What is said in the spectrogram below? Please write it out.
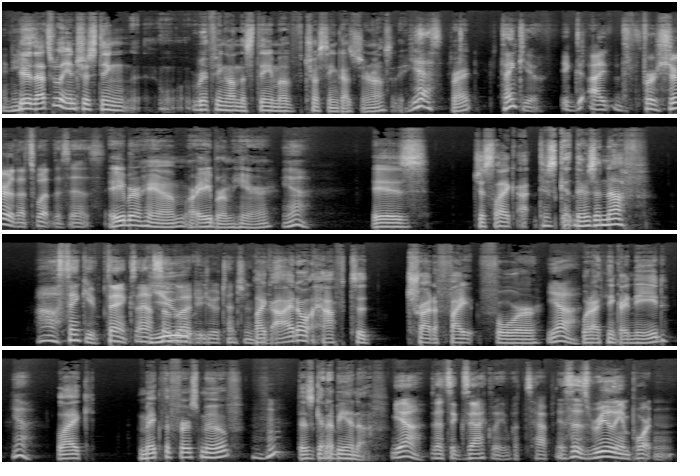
And he Here, that's really interesting, riffing on this theme of trusting God's generosity. Yes, Right? Thank you. I, for sure, that's what this is. Abraham or Abram here Yeah. is just like uh, there's there's enough. Oh, thank you. Thanks. I'm so You- glad you drew attention. To Like this. I don't have to try to fight for yeah, what I think I need. yeah, Like make the first move. hmm There's gonna be enough. yeah. That's exactly what's happening. This is really important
